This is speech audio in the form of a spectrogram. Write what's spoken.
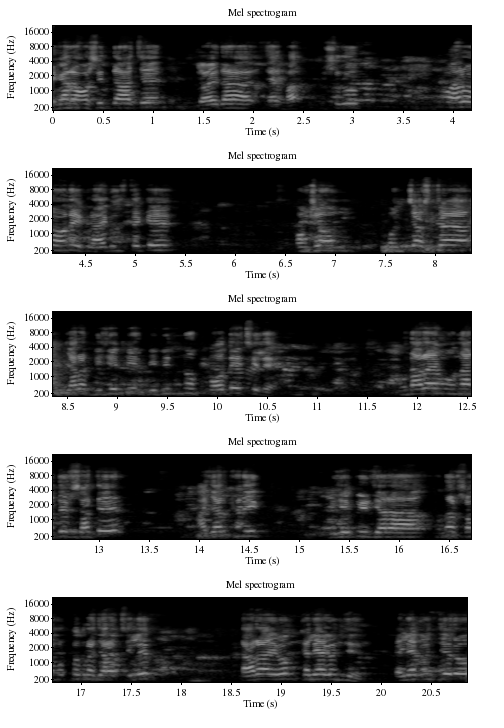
এখানে অসিদ্ধা আছেন জয়দা স্বরূপ আরও অনেক, রায়গঞ্জ থেকে কমসে কম পঞ্চাশটা যারা বিজেপির বিভিন্ন পদে ছিলেন, ওনারা ওনাদের সাথে হাজার খানিক বিজেপির যারা, ওনার সমর্থকরা যারা ছিলেন, তারা এবং কালিয়াগঞ্জের। কালিয়াগঞ্জেরও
